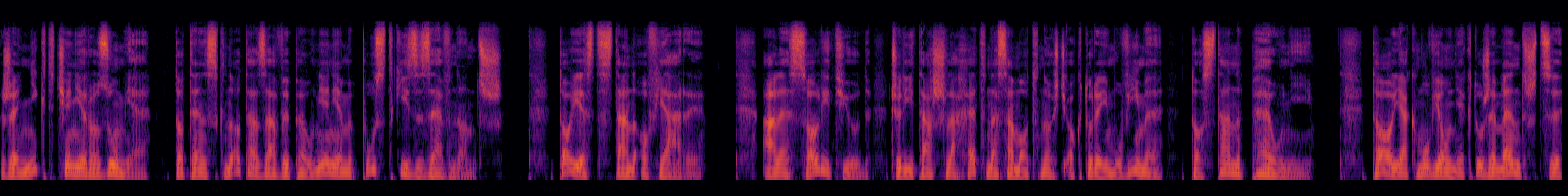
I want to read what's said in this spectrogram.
że nikt cię nie rozumie, to tęsknota za wypełnieniem pustki z zewnątrz. To jest stan ofiary. Ale solitude, czyli ta szlachetna samotność, o której mówimy, to stan pełni. To, jak mówią niektórzy mędrcy,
